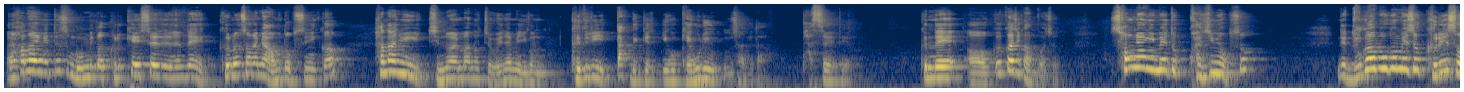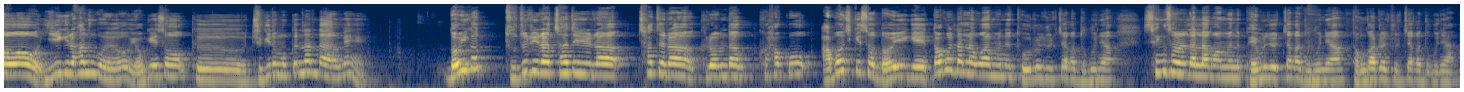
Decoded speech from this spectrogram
하나님의 뜻은 뭡니까? 그렇게 했어야 되는데 그런 사람이 아무도 없으니까 하나님이 진노할 만했죠. 왜냐면 이건 그들이 딱 느껴 이거 개구리 우상이다. 봤어야 돼요. 근데 어, 끝까지 간 거죠. 성령임에도 관심이 없어? 근데 누가복음에서 그래서 이 얘기를 하는 거예요. 여기에서 그 주기도문 끝난 다음에 너희가 두드리라 찾으리라 찾으라 그런다 하고 아버지께서 너희에게 떡을 달라고 하면은 돌을 줄 자가 누구냐? 생선을 달라고 하면은 뱀을 줄 자가 누구냐? 견과를 줄 자가 누구냐?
